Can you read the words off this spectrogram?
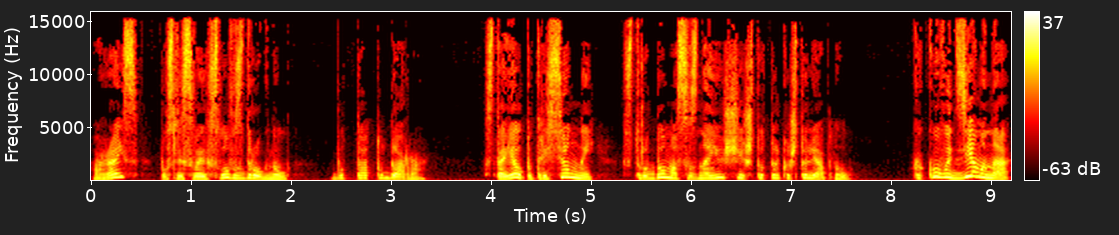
А Райс после своих слов вздрогнул, будто от удара. Стоял потрясенный, с трудом осознающий, что только что ляпнул. «Какого демона?»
